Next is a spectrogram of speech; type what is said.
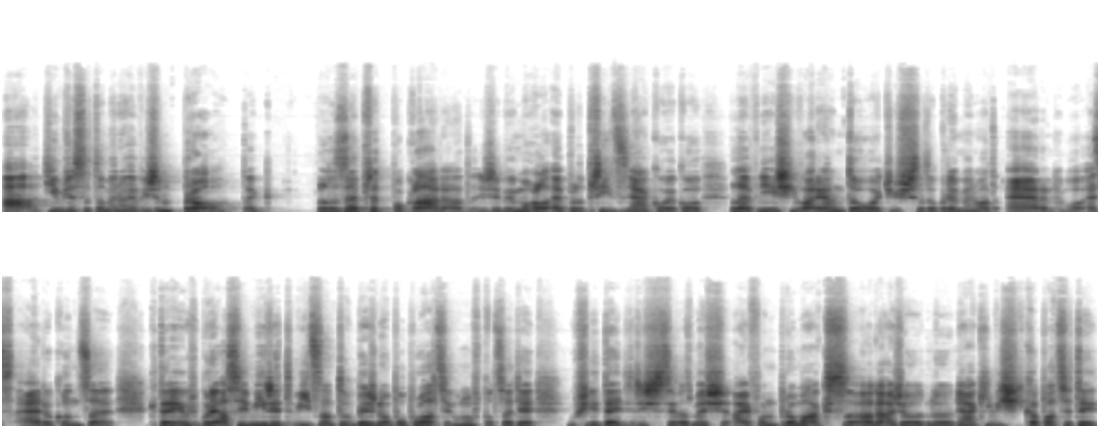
A tím, že se to jmenuje Vision Pro, tak lze předpokládat, že by mohl Apple přijít s nějakou jako levnější variantou, ať už se to bude jmenovat Air nebo SE dokonce, který už bude asi mířit víc na tu běžnou populaci. Ono v podstatě už i teď, když si vezmeš iPhone Pro Max a dáš ho do nějaký vyšší kapacity,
